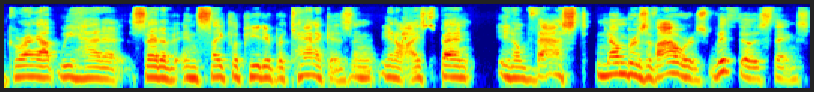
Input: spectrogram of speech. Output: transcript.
growing up, we had a set of Encyclopedia Britannicas, and you know, I spent you know vast numbers of hours with those things.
